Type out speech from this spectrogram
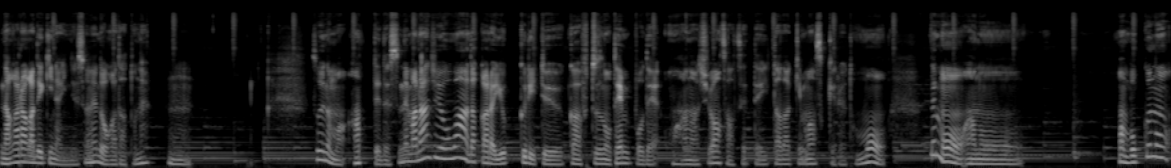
ながらができないんですよね、動画だとね。うん。そういうのもあってですね。まあ、ラジオは、だからゆっくりというか、普通のテンポでお話はさせていただきますけれども、でも、あのまあ、僕の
